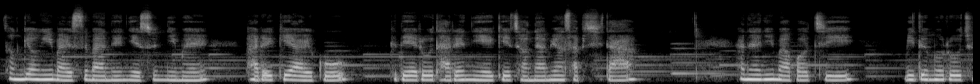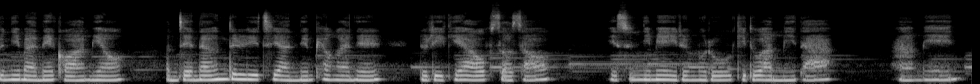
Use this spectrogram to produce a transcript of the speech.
성경이 말씀하는 예수님을 바르게 알고 그대로 다른 이에게 전하며 삽시다. 하나님 아버지, 믿음으로 주님 안에 거하며 언제나 흔들리지 않는 평안을 누리게 하옵소서 예수님의 이름으로 기도합니다. 아멘.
